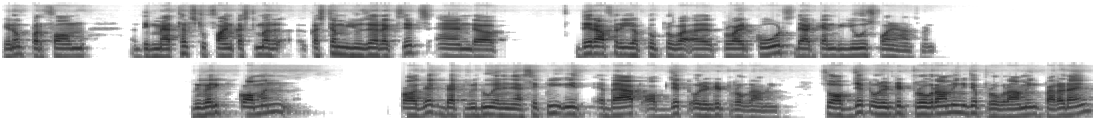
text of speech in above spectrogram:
you know perform the methods to find customer custom user exits and uh, thereafter you have to provi- uh, provide codes that can be used for enhancement. The very common project that we do in sap is abap object oriented programming. So object oriented programming is a programming paradigm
